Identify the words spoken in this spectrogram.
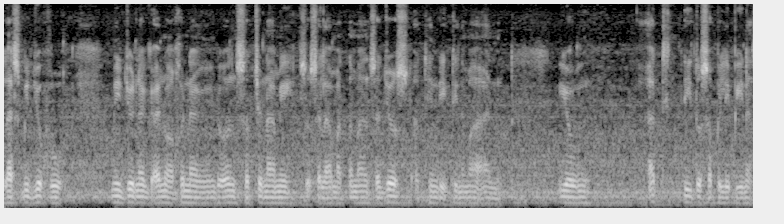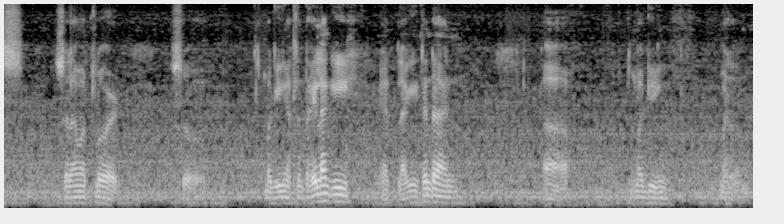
Last video ko, medyo nag-ano ako ng doon sa tsunami. So salamat naman sa Diyos at hindi tinamaan yung at dito sa Pilipinas. Salamat Lord. So mag-ingat lang tayo lagi at laging tandaan ah, maging ma-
